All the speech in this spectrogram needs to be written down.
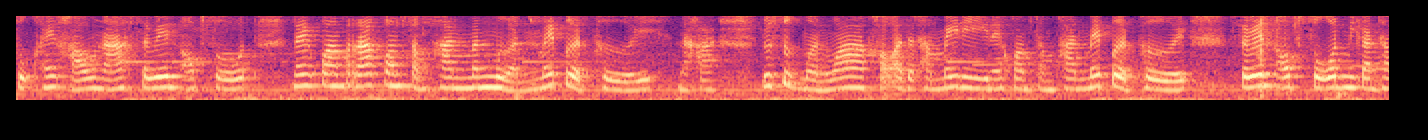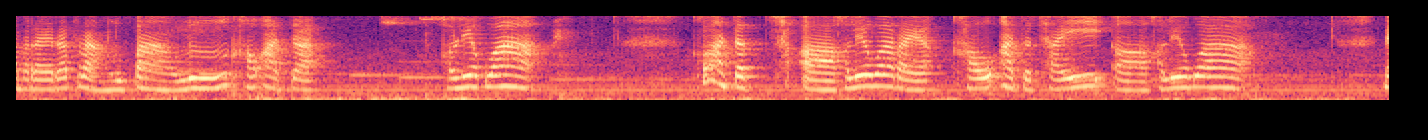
สุขให้เขานะ Seven of Swords ในความรักความสัมพันธ์มันเหมือนไม่เปิดเผยนะคะ รู้สึกเหมือนว่าเขาอาจจะทำไม่ดีในความสัมพันธ์ไม่เปิดเผย Seven of Swords มีการทำอะไรรับหลังหรือเปล่า หรือเขาอาจจะเขาเรียกว่าเขาอาจจะเขาเรียกว่าอะไรอะเขาอาจจะใช้เขาเรียกว่า ใน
